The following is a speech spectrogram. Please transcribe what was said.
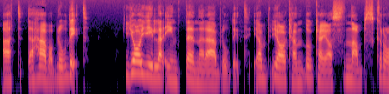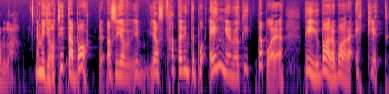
att det här var blodigt. Jag gillar inte när det är blodigt. Jag, jag kan, då kan jag snabbskrolla. Nej, men jag tittar bort. Alltså jag, jag fattar inte poängen med att titta på det. Det är ju bara, bara äckligt.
